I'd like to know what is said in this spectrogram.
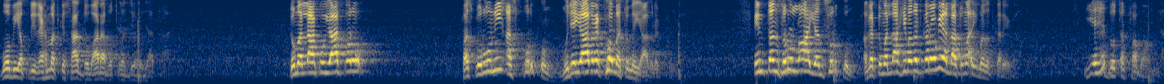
वो भी अपनी रहमत के साथ दोबारा मुतवजह हो जाता है। तुम अल्लाह को याद करो फसकुरूनी अस्कुरकुम, मुझे याद रखो, मैं तुम्हें याद रखूँगा इन तंसरुल्लाह यंसुरकुम, अगर तुम अल्लाह की मदद करोगे, अल्लाह तुम्हारी मदद करेगा। यह है दो तरफा मामला।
